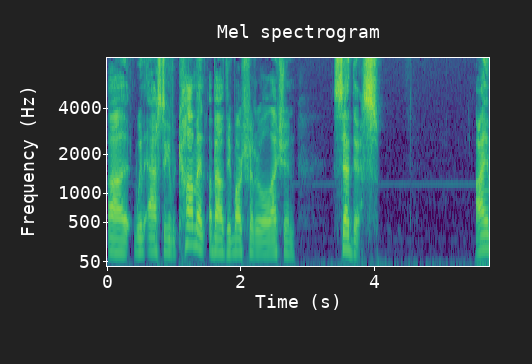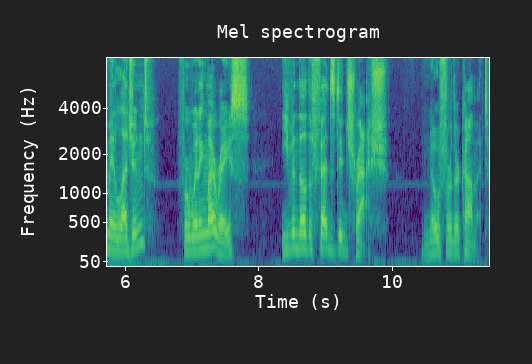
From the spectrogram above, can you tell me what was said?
uh, when asked to give a comment about the March federal election, said this I am a legend for winning my race, even though the feds did trash. No further comment.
